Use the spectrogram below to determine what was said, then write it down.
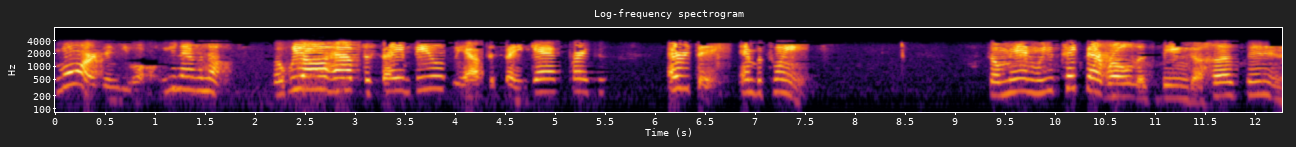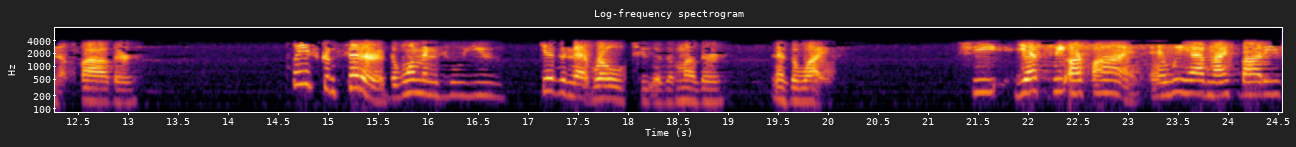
more than you all. You never know. But we all have the same bills, we have the same gas prices, everything in between. So, men, when you take that role as being a husband and a father, please consider the woman who you've given that role to as a mother as a wife. She, yes, we are fine, and we have nice bodies,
